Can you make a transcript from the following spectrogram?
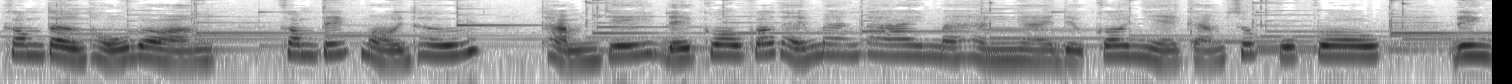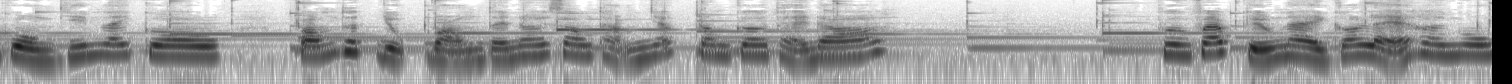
không từ thủ đoạn, không tiếc mọi thứ, thậm chí để cô có thể mang thai mà hàng ngày đều coi nhẹ cảm xúc của cô, điên cuồng chiếm lấy cô, phóng thích dục vọng tại nơi sâu thẳm nhất trong cơ thể đó. Phương pháp kiểu này có lẽ hơi ngu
